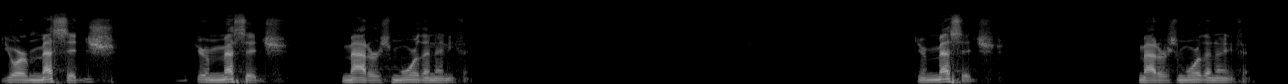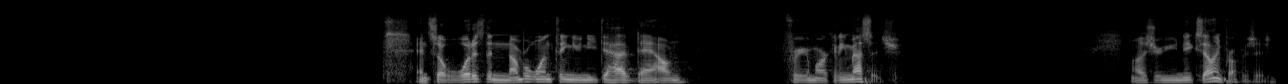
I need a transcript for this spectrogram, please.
your message your message matters more than anything. Your message matters more than anything. And so, what is the number one thing you need to have down for your marketing message? Well, it's your unique selling proposition.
